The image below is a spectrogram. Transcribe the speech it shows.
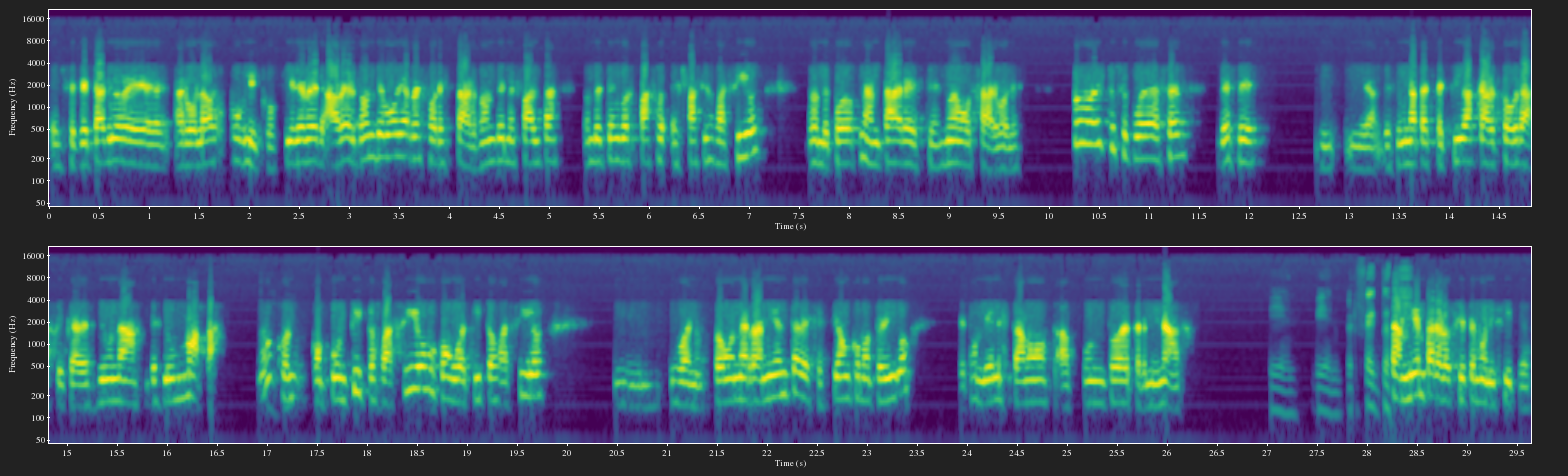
el secretario de Arbolado Público quiere ver, a ver, dónde voy a reforestar, dónde me faltan, dónde tengo espacio- espacios vacíos, donde puedo plantar este, nuevos árboles. Todo esto se puede hacer desde, mira, desde una perspectiva cartográfica, desde, una, desde un mapa, ¿no? con, con puntitos vacíos o con huequitos vacíos. Y, y bueno, toda una herramienta de gestión, como te digo, que también estamos a punto de terminar. Bien, bien, perfecto. También para los siete municipios.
